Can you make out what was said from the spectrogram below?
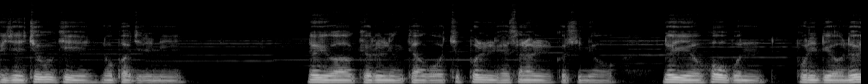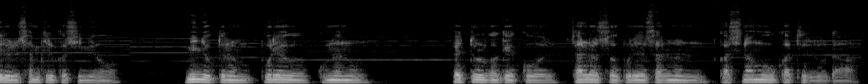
이제 지극히 높아지리니 너희가 결을 잉태하고 짚을 해산할 것이며 너희의 호흡은 불이 되어 너희를 삼킬 것이며 민족들은 불에 굽는 횃돌 같겠고 잘라서 불에 사르는 가시나무 같으리로다.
